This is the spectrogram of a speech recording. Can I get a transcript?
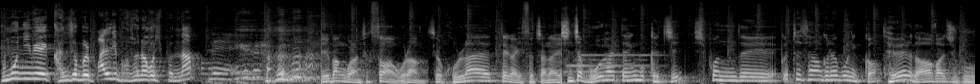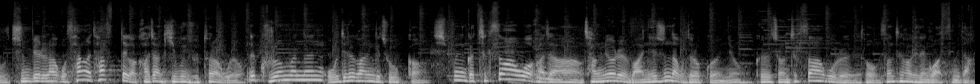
부모님의 간섭을 빨리 벗어나고 싶었나? 네. 일반고랑 특성화고랑 제가 골라야 할 때가 있었잖아요. 진짜 뭘 할 때 행복했지 싶었는데 끝에 생각을 해보니까 대회를 나와가지고 준비를 하고 상을 탔을 때가 가장 기분이 좋더라고요. 근데 그러면은 어디를 가는 게 좋을까 싶으니까 특성화고가 가장 장려를 많이 해준다고 들었거든요. 그래서 저는 특성화고를 더 선택하게 된 것 같습니다.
